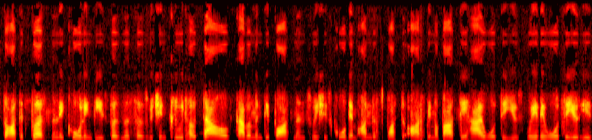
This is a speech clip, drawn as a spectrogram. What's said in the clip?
started personally calling these businesses, which include hotels, government departments, which is call them on the spot to ask them about their high water use. Where their water use is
